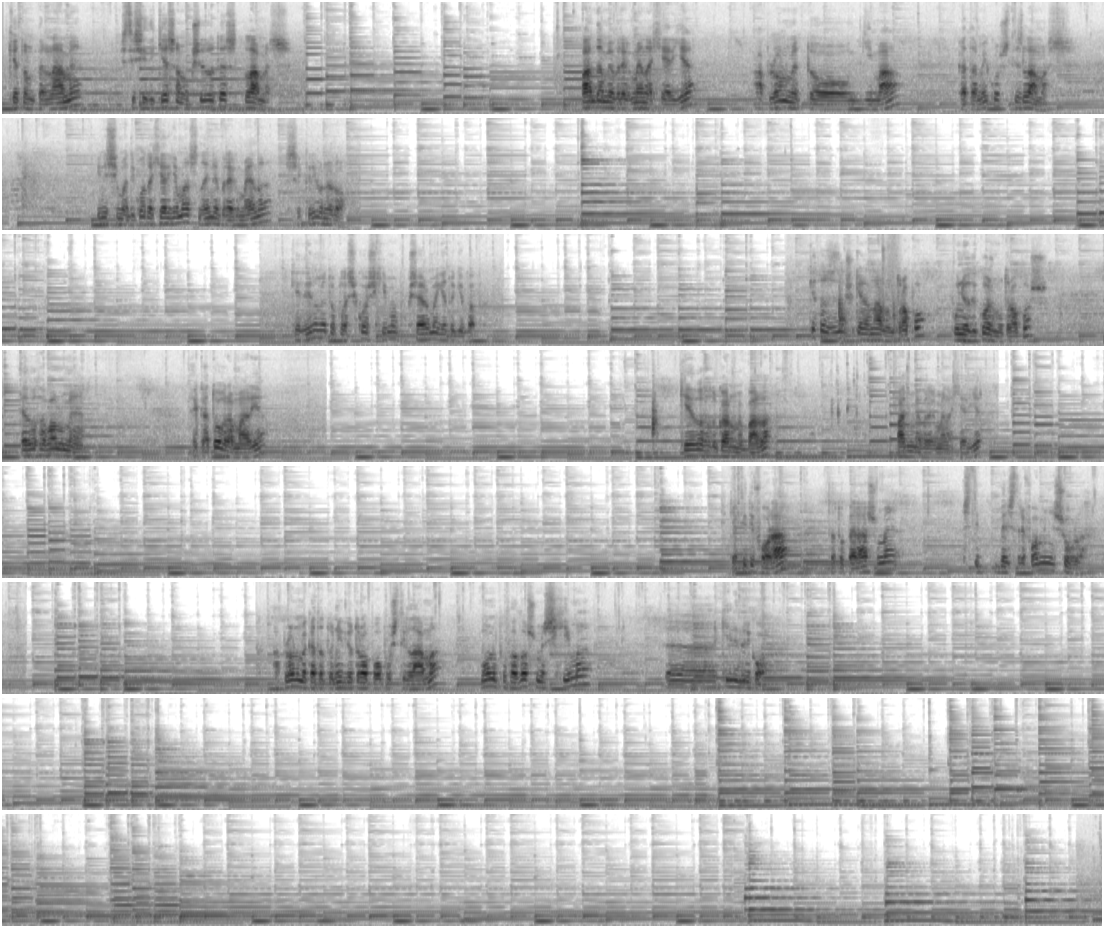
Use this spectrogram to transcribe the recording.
και τον περνάμε στις ειδικές ανοξίδωτες λάμες. Πάντα με βρεγμένα χέρια απλώνουμε το γκυμά κατά μήκος της λάμας. Είναι σημαντικό τα χέρια μας να είναι βρεγμένα σε κρύο νερό. Και δίνουμε το κλασικό σχήμα που ξέρουμε για τον κεμπάπ. Και θα σας δείξω και έναν άλλον τρόπο που είναι ο δικός μου τρόπος. Εδώ θα βάλουμε 100 γραμμάρια και εδώ θα το κάνουμε μπάλα πάλι με βρεγμένα χέρια και αυτή τη φορά θα το περάσουμε στην περιστρεφόμενη σούβλα. Απλώνουμε κατά τον ίδιο τρόπο όπως στη λάμα, μόνο που θα δώσουμε σχήμα ε, κυλινδρικό.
